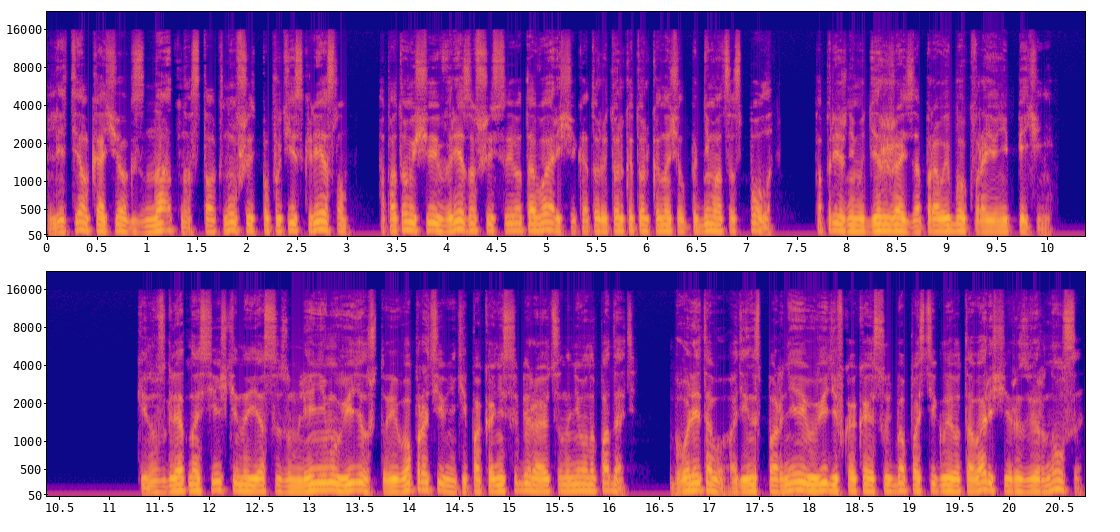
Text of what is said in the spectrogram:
Летел качок знатно, столкнувшись по пути с креслом, а потом еще и врезавшись в своего товарища, который только-только начал подниматься с пола, по-прежнему держась за правый бок в районе печени. Кинув взгляд на Сечкина, я с изумлением увидел, что его противники пока не собираются на него нападать. Более того, один из парней, увидев, какая судьба постигла его товарища, развернулся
